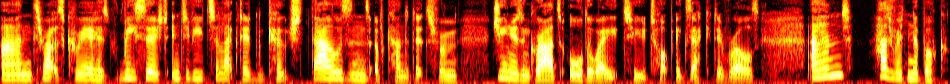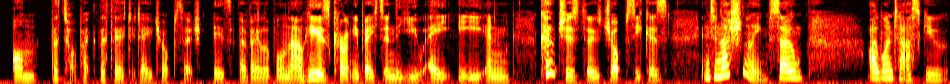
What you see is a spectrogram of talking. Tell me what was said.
And throughout his career, has researched, interviewed, selected, and coached thousands of candidates from juniors and grads all the way to top executive roles. And has written a book on the topic. The 30 day job search is available now. He is currently based in the UAE and coaches those job seekers internationally. So I want to ask you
